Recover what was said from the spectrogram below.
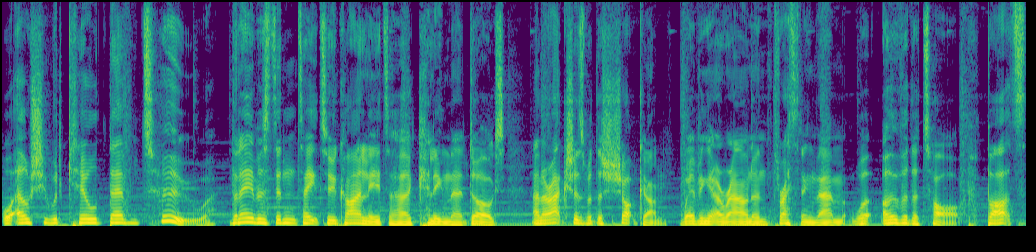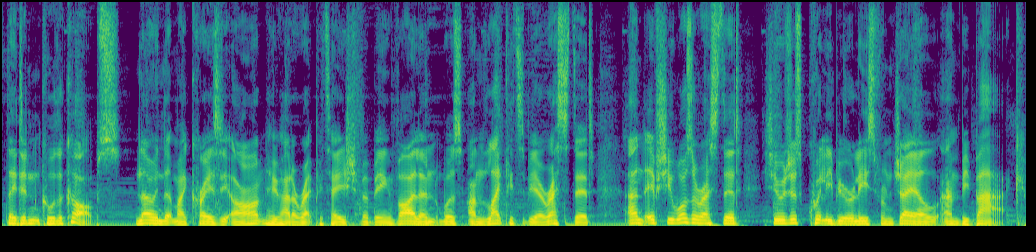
or else she would kill them too. The neighbors didn't take too kindly to her killing their dogs, and her actions with the shotgun, waving it around and threatening them, were over the top. But they didn't call the cops. Knowing that my crazy aunt, who had a reputation for being violent, was unlikely to be arrested, and if she was arrested, she would just quickly be released from jail and be back.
